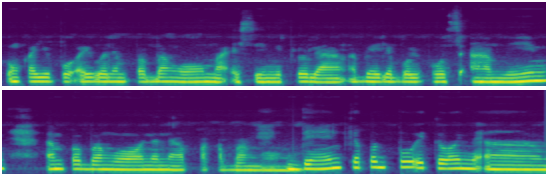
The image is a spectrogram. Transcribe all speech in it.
Kung kayo po ay walang pabango, maisingit ko lang, available po sa amin ang pabango na napakabango. Then, kapag po ito na um,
